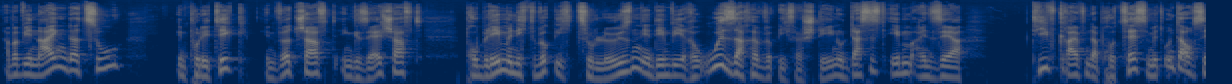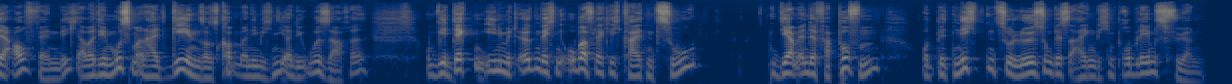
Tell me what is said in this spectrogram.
Aber wir neigen dazu, in Politik, in Wirtschaft, in Gesellschaft Probleme nicht wirklich zu lösen, indem wir ihre Ursache wirklich verstehen. Und das ist eben ein sehr tiefgreifender Prozess, mitunter auch sehr aufwendig, aber den muss man halt gehen, sonst kommt man nämlich nie an die Ursache und wir decken ihn mit irgendwelchen Oberflächlichkeiten zu, die am Ende verpuffen und mitnichten zur Lösung des eigentlichen Problems führen.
